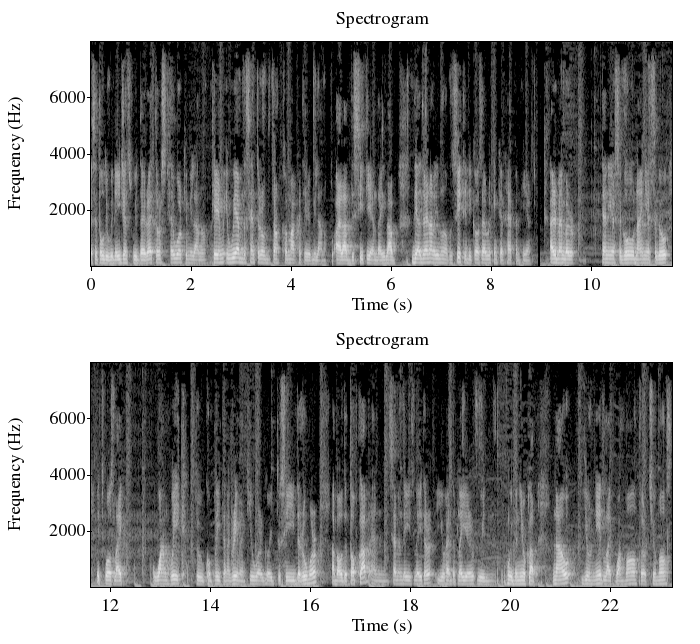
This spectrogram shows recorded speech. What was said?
as I told you, with agents, with directors. I work in Milano. Here we have the center of the transfer market here in Milano. I love the city and I love the adrenaline of the city because everything can happen here. I remember 10 years ago, nine years ago, it was like one week to complete an agreement. You were going to see the rumor about the top club, and seven days later, you had the player with with the new club. Now you need like one month or two months.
